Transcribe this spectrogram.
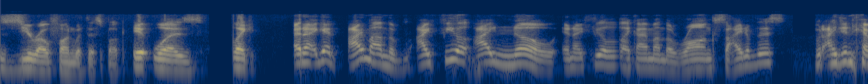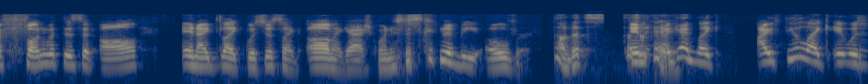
zero fun with this book. It was like and again, I'm on the I feel I know and I feel like I'm on the wrong side of this, but I didn't have fun with this at all. And I like was just like, oh my gosh, when is this gonna be over? No, that's that's and okay. again like i feel like it was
